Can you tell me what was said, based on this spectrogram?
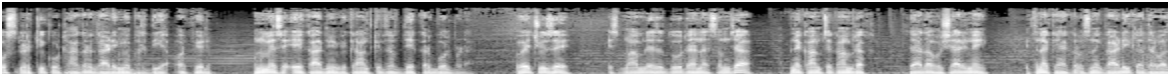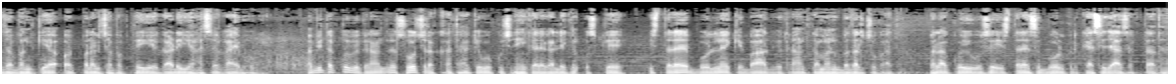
उस लड़की को उठाकर गाड़ी में भर दिया और फिर उनमें से एक आदमी विक्रांत की तरफ़ देखकर बोल पड़ा, ओए चूजे, इस मामले से दूर रहना समझा? अपने काम से काम रख। ज़्यादा होशियारी नहीं। इतना कहकर उसने गाड़ी का दरवाज़ा बंद किया और पलक झपकते ही गाड़ी यहाँ से गायब होगी अभी तक तो विक्रांत ने सोच रखा था कि वो कुछ नहीं करेगा, लेकिन उसके इस तरह बोलने के बाद विक्रांत का मन बदल चुका था। भला कोई उसे इस तरह से बोलकर कैसे जा सकता था?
